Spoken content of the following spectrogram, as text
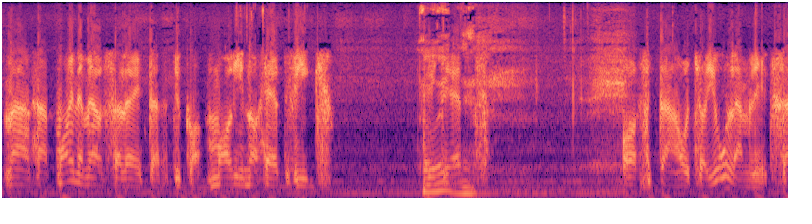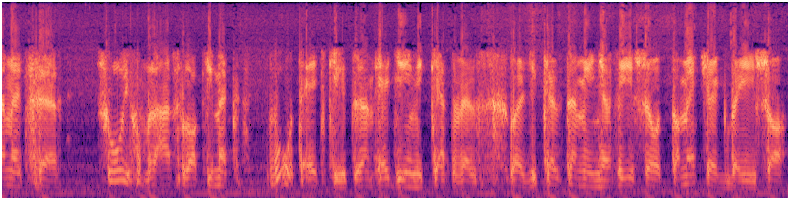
már hát majdnem elfelejtettük a Malina Hedvig ügyet. Aztán, hogyha jól emlékszem, egyszer Sólyom László, akinek volt egy-két olyan egyéni kedvez, vagy kezdeményezése ott a mecsekbe is a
